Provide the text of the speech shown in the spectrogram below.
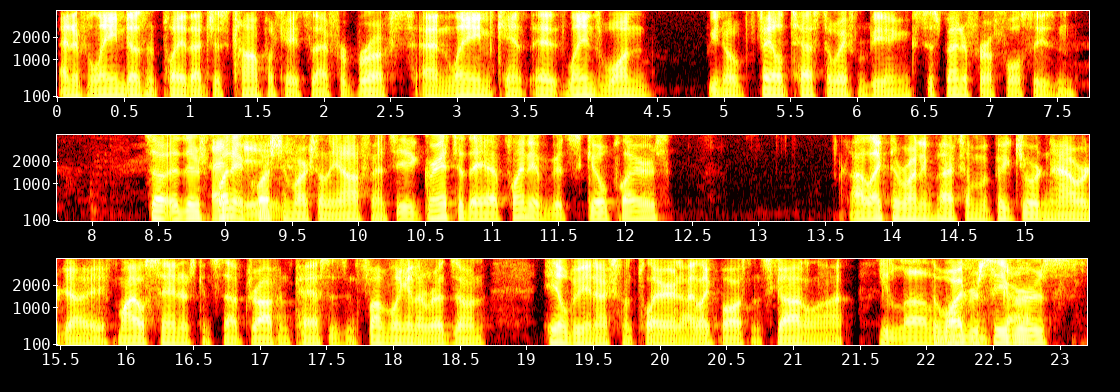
And if Lane doesn't play, that just complicates that for Brooks. And Lane can't. It, Lane's one, you know, failed test away from being suspended for a full season. So uh, there's plenty of question marks on the offense. Granted, they have plenty of good skill players. I like the running backs. I'm a big Jordan Howard guy. If Miles Sanders can stop dropping passes and fumbling in the red zone, he'll be an excellent player. And I like Boston Scott a lot You love the wide receivers. Scott.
